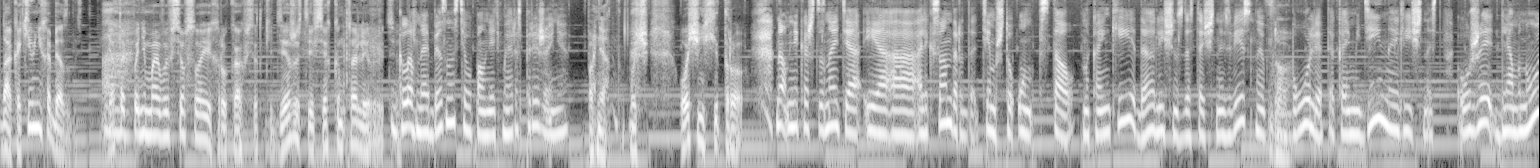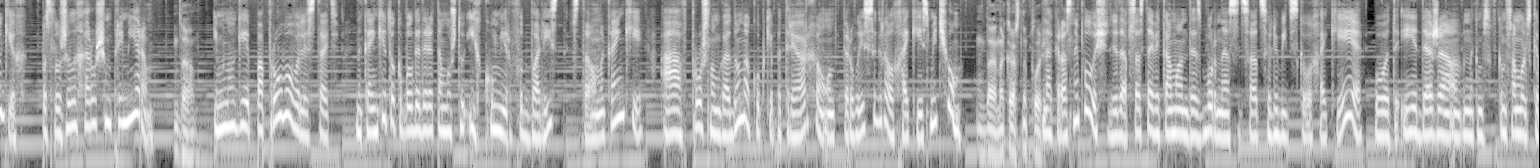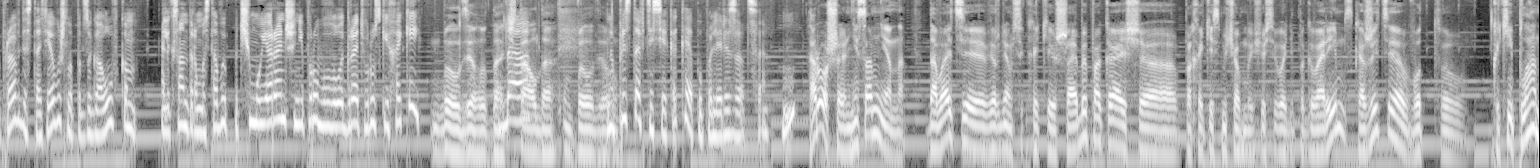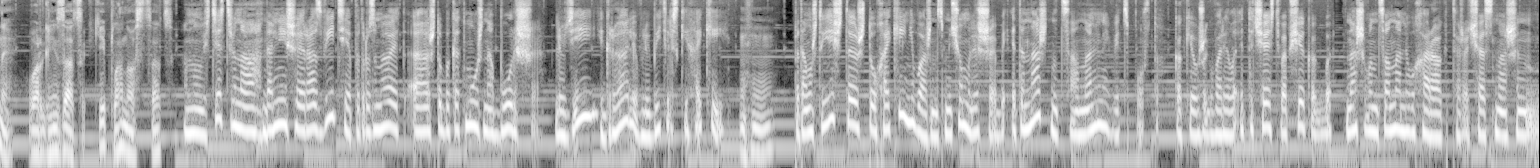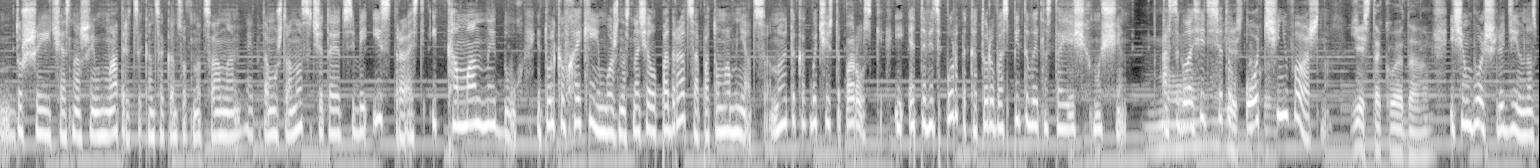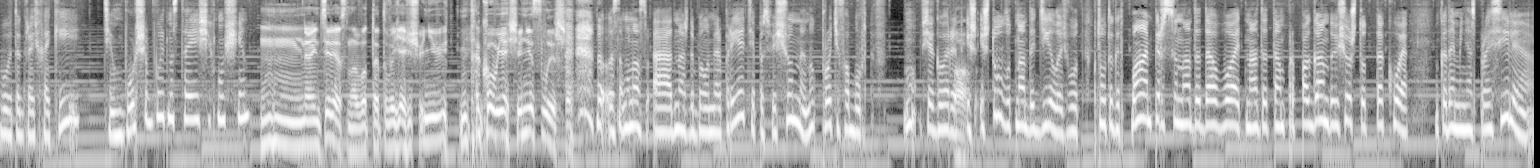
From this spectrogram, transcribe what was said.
Да, какие у них обязанности? Я так понимаю, вы все в своих руках все-таки держите и всех контролируете. Главная обязанность – выполнять мои распоряжения. Понятно. Очень, очень хитро. Но мне кажется, знаете, и а, Александр тем, что он встал на коньки, да, личность достаточно известная в да. футболе, такая медийная личность, уже для многих послужила хорошим примером. Да. И многие попробовали стать на коньки только благодаря тому, что их кумир, футболист, встал на коньки. А в прошлом году на Кубке Патриарха он впервые сыграл хоккей с мячом. Да, на Красной площади. На Красной площади, да, в составе команды сборной ассоциации любительского хоккея. Вот, и даже в «Комсомольской правде» статья вышла под заголовком Александр Мостовой, почему я раньше не пробовал играть в русский хоккей? Было дело, да, да. читал, да, было дело. Ну, представьте себе, какая популяризация. М? Хорошая, несомненно. Давайте вернемся к хоккею шайбы пока еще. Про хоккей с мячом мы еще сегодня поговорим. Скажите, вот э, Какие планы у организации, какие планы у ассоциации? Ну, естественно, дальнейшее развитие подразумевает, э, чтобы как можно больше людей играли в любительский хоккей. Угу. Потому что я считаю, что хоккей, неважно, с мячом или шайбой, это наш национальный вид спорта. Как я уже говорила, это часть вообще как бы нашего национального характера, часть нашей души, часть нашей матрицы, в конце концов, национальной. Потому что она сочетает в себе и страсть, и командный дух. И только в хоккее можно сначала подраться, а потом обняться. Но это как бы чисто по-русски. И это вид спорта, который воспитывает настоящих мужчин. Ну, а согласитесь, это есть такое. очень важно. Есть такое, да. И чем больше людей у нас будет играть в хоккей, тем больше будет настоящих мужчин. Ну, интересно, вот этого я еще не... Такого я еще не слышал. Ну, у нас однажды было мероприятие, посвященное ну, против абортов. Ну, все говорят, А. и, и что вот надо делать? Вот кто-то говорит, памперсы надо давать, надо там пропаганду, еще что-то такое. Но когда меня спросили,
